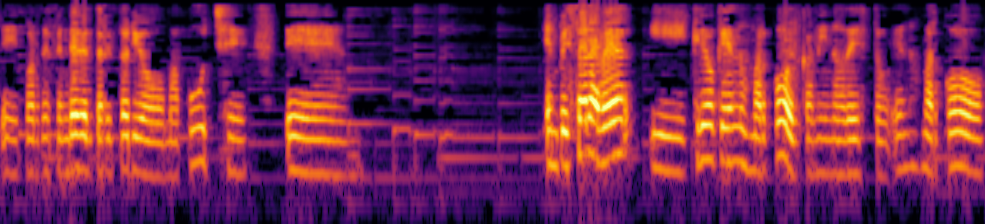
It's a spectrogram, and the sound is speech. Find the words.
eh, por defender el territorio mapuche, empezar a ver y creo que él nos marcó el camino de esto, él nos marcó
